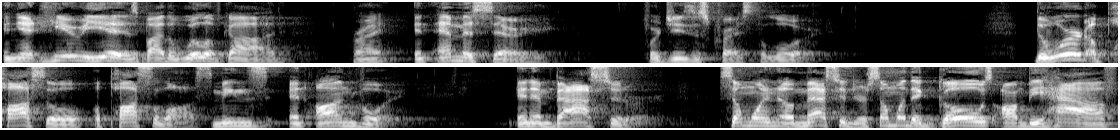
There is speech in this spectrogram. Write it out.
And yet here he is by the will of God, right? An emissary for Jesus Christ the Lord. The word apostle, apostolos, means an envoy, an ambassador, someone, a messenger, someone that goes on behalf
